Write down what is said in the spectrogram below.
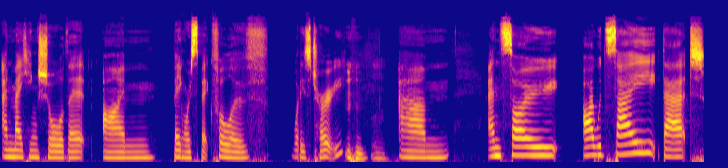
and making sure that I'm being respectful of what is true? Mm-hmm. Mm. Um, and so I would say that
